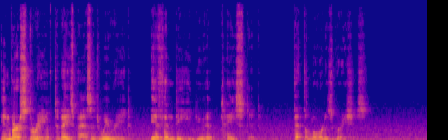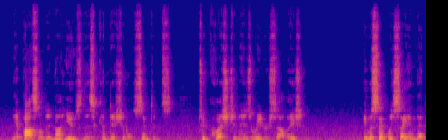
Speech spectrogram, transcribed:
In verse 3 of today's passage, we read, If indeed you have tasted that the Lord is gracious. The apostle did not use this conditional sentence to question his reader's salvation. He was simply saying that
